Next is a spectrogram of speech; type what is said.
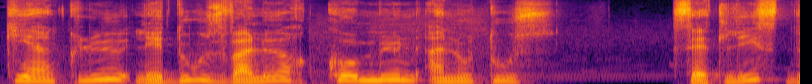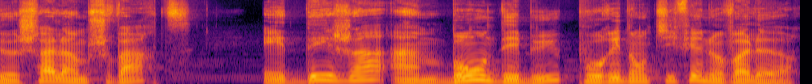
qui inclut les 12 valeurs communes à nous tous. Cette liste de Shalom Schwartz est déjà un bon début pour identifier nos valeurs,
